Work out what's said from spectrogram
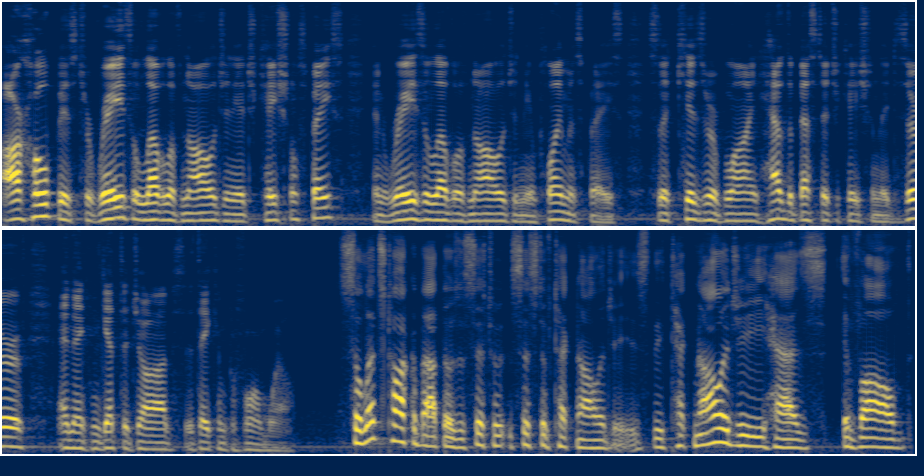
our hope is to raise the level of knowledge in the educational space and raise the level of knowledge in the employment space so that kids who are blind have the best education they deserve and then can get the jobs that they can perform well. So let's talk about those assist- assistive technologies. The technology has evolved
